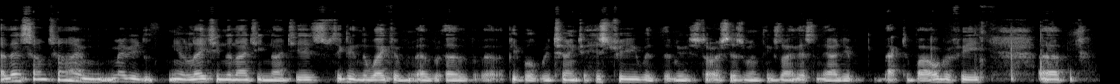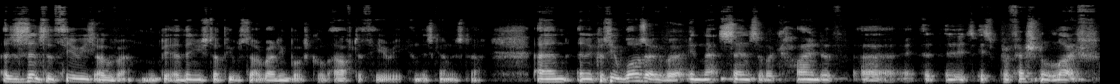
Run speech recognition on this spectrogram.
And then, sometime maybe you know late in the 1990s, particularly in the wake of, of, of uh, people returning to history with the new historicism and things like this, and the idea of back to biography, uh, as a sense of theory is over. And then you start people start writing books called After Theory and this kind of stuff. And and of course, it was over in that sense of a kind of uh, its, its professional life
